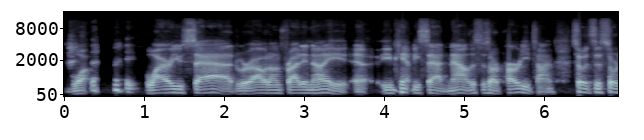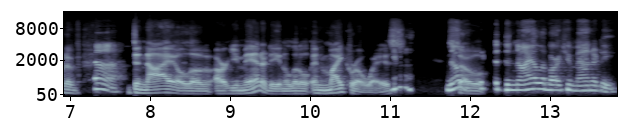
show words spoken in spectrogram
why, why are you sad? We're out on Friday night. Uh, you can't be sad now. This is our party time. So it's this sort of uh, denial of our humanity in a little in micro ways. Yeah. No, so, the denial of our humanity.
